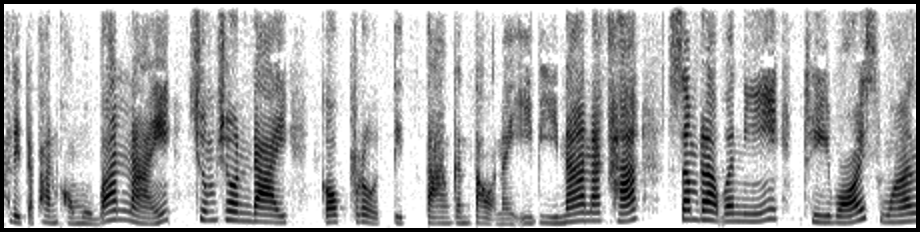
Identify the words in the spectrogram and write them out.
ผลิตภัณฑ์ของหมู่บ้านไหน ชุมชนใด ก็โปรดติดตามกันต่อใน EP หน้านะคะสำหรับวันนี้ Three Voice One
